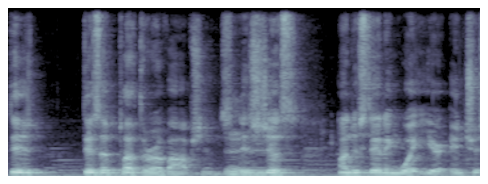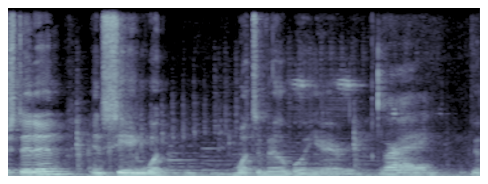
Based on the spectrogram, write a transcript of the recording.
there's there's a plethora of options. It's Mhm. just understanding what you're interested in and seeing what what's available in your area. Right. Yeah.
